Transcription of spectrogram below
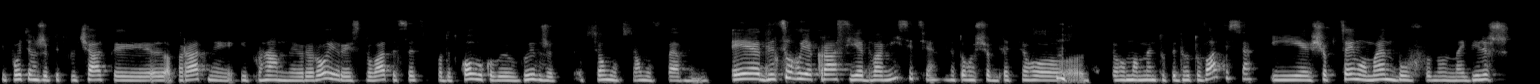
і потім вже підключати апаратний і програмний РРО і реєструвати все це податково, коли ви вже в всьому всьому впевнені. І Для цього якраз є два місяці для того, щоб для цього до цього моменту підготуватися, і щоб цей момент був ну найбільш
